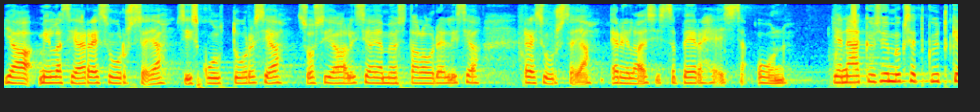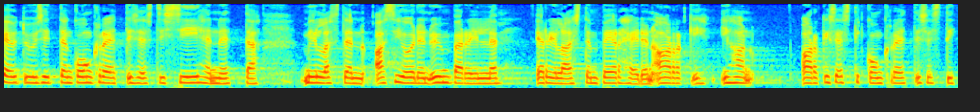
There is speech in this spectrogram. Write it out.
ja millaisia resursseja, siis kulttuurisia, sosiaalisia ja myös taloudellisia resursseja erilaisissa perheissä on. Ja nämä kysymykset kytkeytyy sitten konkreettisesti siihen, että millaisten asioiden ympärille erilaisten perheiden arki ihan arkisesti, konkreettisesti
